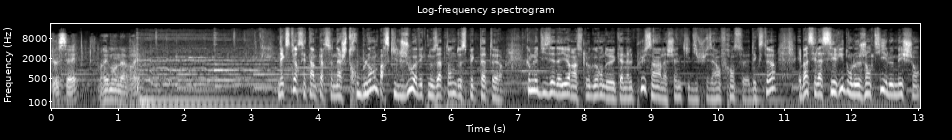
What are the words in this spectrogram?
Je sais, vraiment navré. Dexter, c'est un personnage troublant parce qu'il joue avec nos attentes de spectateurs. Comme le disait d'ailleurs un slogan de Canal+, hein, la chaîne qui diffusait en France euh, Dexter, eh ben c'est la série dont le gentil est le méchant.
